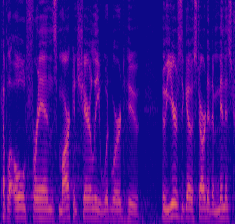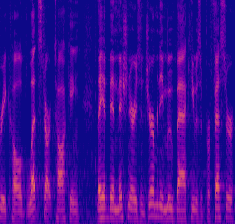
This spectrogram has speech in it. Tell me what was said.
couple of old friends, Mark and Shirley Woodward, who who years ago started a ministry called Let's Start Talking. They had been missionaries in Germany, moved back. He was a professor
